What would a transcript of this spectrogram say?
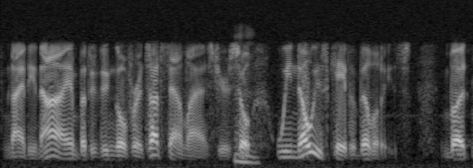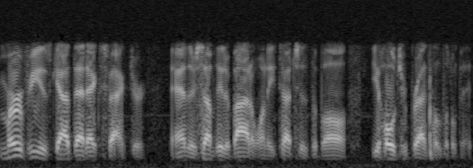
from '99, but it didn't go for a touchdown last year. So mm. we know his capabilities. But Murphy has got that X factor, and there's something about it when he touches the ball. You hold your breath a little bit.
